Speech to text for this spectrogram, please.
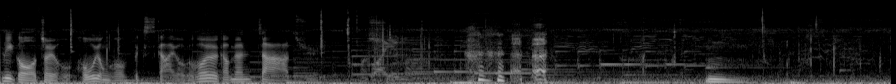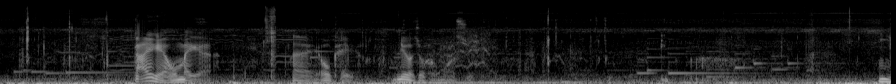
呢個最好，好用過 Big Sky 嗰個，可以咁樣揸住。貴啊嘛！嗯，咖喱其實好味嘅，系 ok 嘅呢个就好魔嗯。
